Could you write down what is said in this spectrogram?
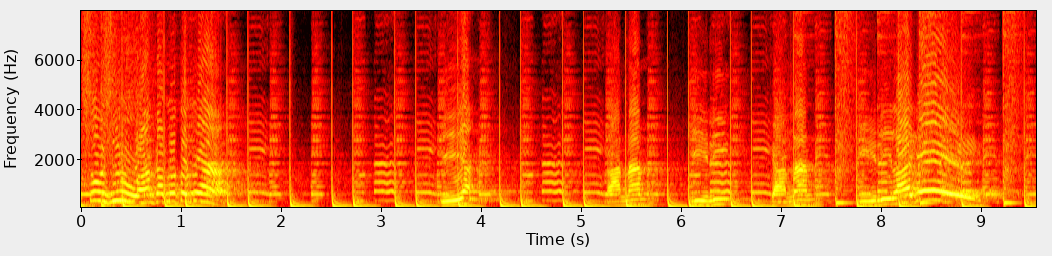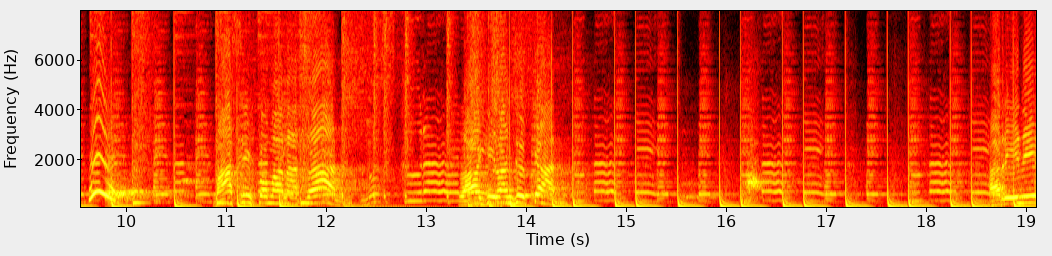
tujuh. Angkat lututnya. Iya. Kanan, kiri, kanan, kiri lagi. Wuh. Masih pemanasan. Lagi lanjutkan. Hari ini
